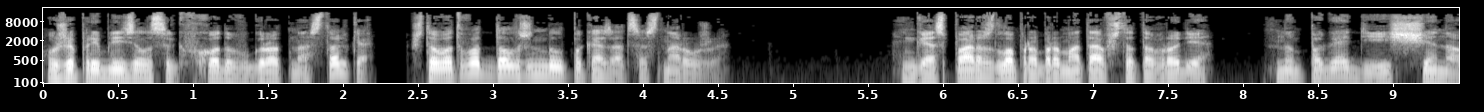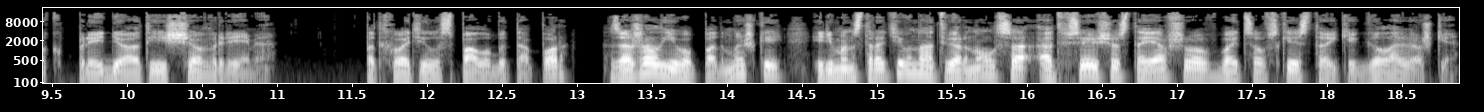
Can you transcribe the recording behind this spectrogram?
уже приблизился к входу в грот настолько, что вот-вот должен был показаться снаружи. Гаспар, зло пробормотав что-то вроде «Ну погоди, щенок, придет еще время». Подхватил с палубы топор, зажал его под мышкой и демонстративно отвернулся от все еще стоявшего в бойцовской стойке головешки.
